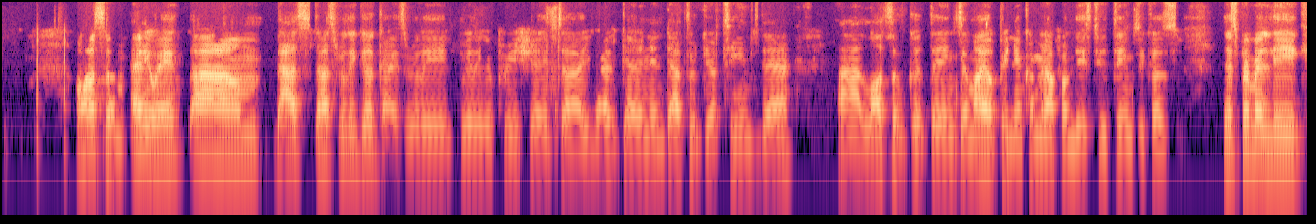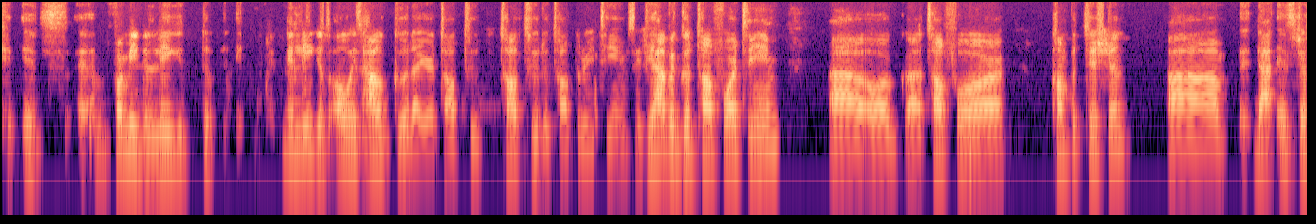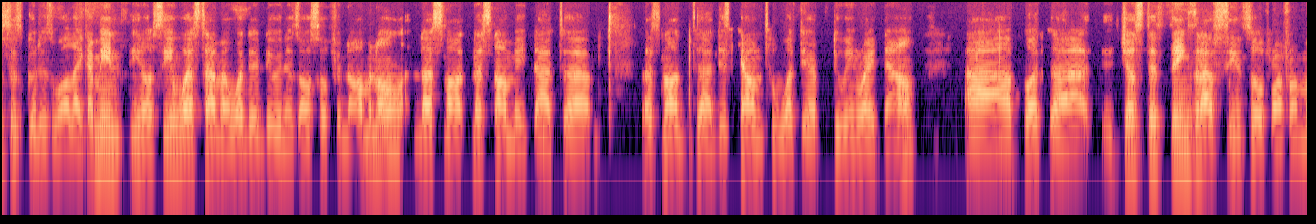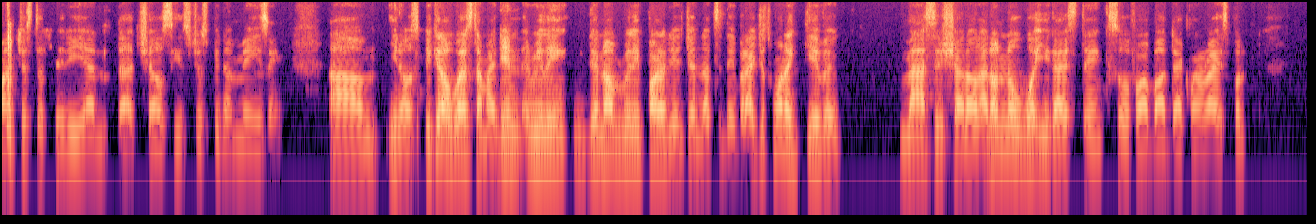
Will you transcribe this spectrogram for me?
Awesome. Anyway, um, that's that's really good, guys. Really, really appreciate uh, you guys getting in depth with your teams there. Uh, lots of good things, in my opinion, coming out from these two teams because this Premier League, it's for me the league. The, the league is always how good are your top two, top two to top three teams. If you have a good top four team uh, or uh, top four competition, um, that is just as good as well. Like I mean, you know, seeing West Ham and what they're doing is also phenomenal. Let's not let's not make that uh, let's not uh, discount to what they're doing right now. Uh, but uh, just the things that I've seen so far from Manchester City and uh, Chelsea has just been amazing. Um, you know, speaking of West Ham, I didn't really, they're not really part of the agenda today, but I just want to give a massive shout out. I don't know what you guys think so far about Declan Rice, but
